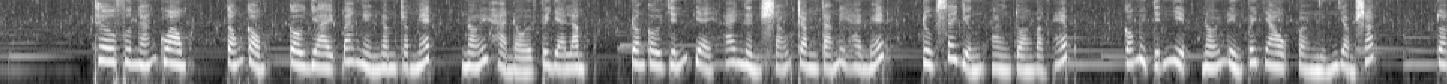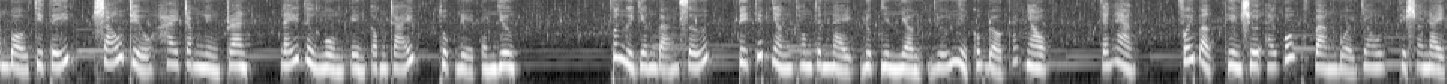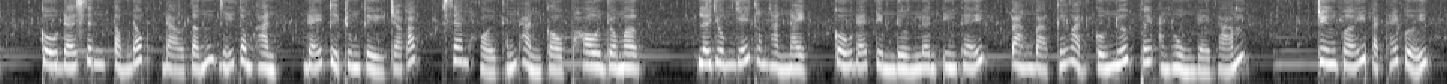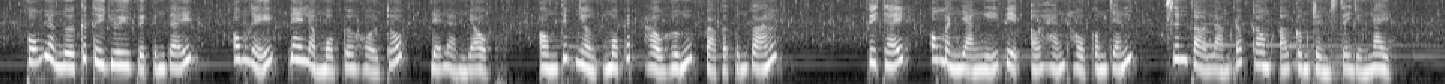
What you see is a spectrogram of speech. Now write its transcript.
Theo phương án của ông, tổng cộng cầu dài 3.500m nối Hà Nội với Gia Lâm. Đoạn cầu chính dài 2.682m được xây dựng hoàn toàn bằng thép, có 19 nhịp nối liền với nhau bằng những dầm sắt. Toàn bộ chi phí 6 triệu 200 nghìn franc lấy từ nguồn tiền công trái thuộc địa đông Dương. Với người dân bản xứ, việc tiếp nhận thông tin này được nhìn nhận dưới nhiều góc độ khác nhau. Chẳng hạn, với bậc thiền sư ái quốc Vàng Bội Châu thì sau này, cụ đã xin Tổng đốc Đào Tấn giấy thông hành để từ Trung Kỳ ra Bắc xem hội khánh thành cầu Paul Romer. Lợi dụng giấy thông hành này, cụ đã tìm đường lên yên thế, bàn bạc kế hoạch của nước với anh hùng đề thám. Riêng với Bạch Thái Bưởi, vốn là người có tư duy về kinh tế, ông nghĩ đây là một cơ hội tốt để làm giàu. Ông tiếp nhận một cách hào hứng và có tính toán. Vì thế, ông mình dạng nghỉ việc ở hãng thầu công chánh, xin vào làm đốc công ở công trình xây dựng này.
